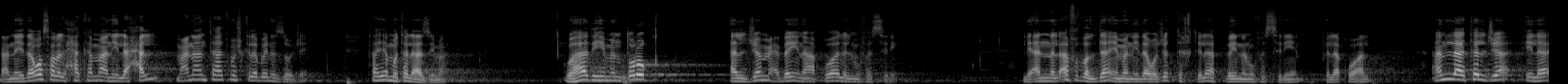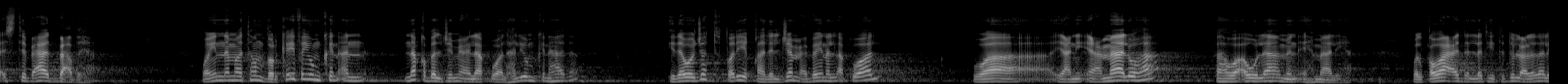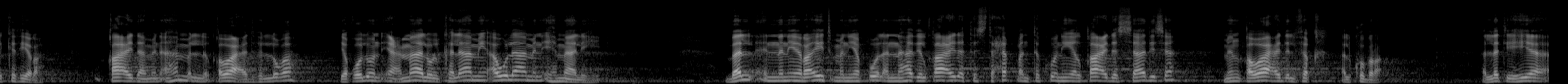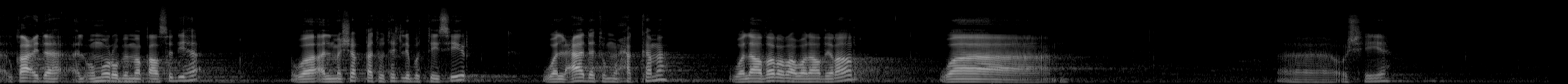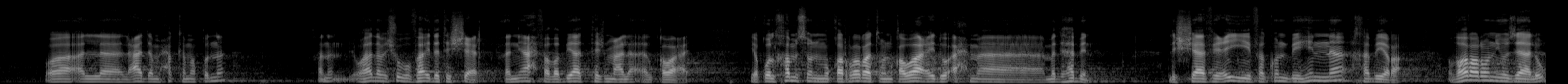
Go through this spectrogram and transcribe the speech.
لأن إذا وصل الحكمان إلى حل معناه انتهت مشكلة بين الزوجين. فهي متلازمة. وهذه من طرق الجمع بين أقوال المفسرين. لأن الأفضل دائما إذا وجدت اختلاف بين المفسرين في الأقوال أن لا تلجأ إلى استبعاد بعضها. وإنما تنظر كيف يمكن أن نقبل جميع الأقوال؟ هل يمكن هذا؟ إذا وجدت طريقة للجمع بين الأقوال ويعني إعمالها فهو أولى من إهمالها. والقواعد التي تدل على ذلك كثيرة. قاعدة من أهم القواعد في اللغة يقولون إعمال الكلام أولى من إهماله. بل إنني رأيت من يقول أن هذه القاعدة تستحق أن تكون هي القاعدة السادسة من قواعد الفقه الكبرى التي هي القاعدة الأمور بمقاصدها والمشقة تجلب التيسير والعادة محكمة ولا ضرر ولا ضرار و آه، وش هي؟ والعادة محكمة قلنا. وهذا شوفوا فائدة الشعر أني أحفظ أبيات تجمع القواعد. يقول خمس مقررة قواعد أحمى مذهب للشافعي فكن بهن خبيرا. ضرر يزال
